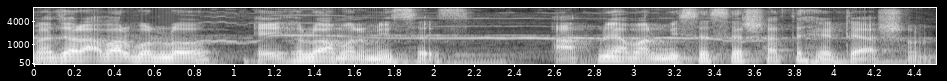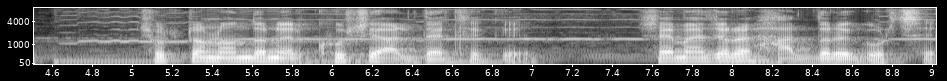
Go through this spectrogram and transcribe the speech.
মেজর আবার বলল, এই হলো আমার মিসেস। আপনি আমার মিসেসের সাথে হেঁটে আসুন। ছোট্ট নন্দনের খুশি আর দেখে কে। সে মেজরের হাত ধরে ঘুরছে।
